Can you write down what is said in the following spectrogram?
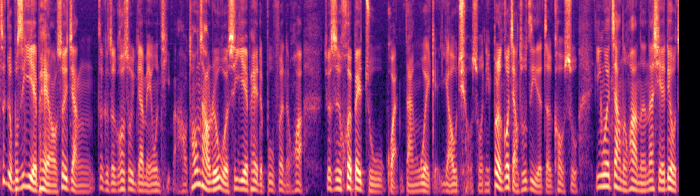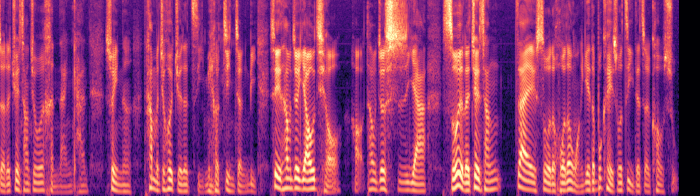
这个不是业配哦，所以讲这个折扣数应该没问题吧？好，通常如果是业配的部分的话，就是会被主管单位给要求说，你不能够讲出自己的折扣数，因为这样的话呢，那些六折的券商就会很难堪，所以呢，他们就会觉得自己没有竞争力，所以他们就要求，好，他们就施压，所有的券商在所有的活动网页都不可以说自己的折扣数，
